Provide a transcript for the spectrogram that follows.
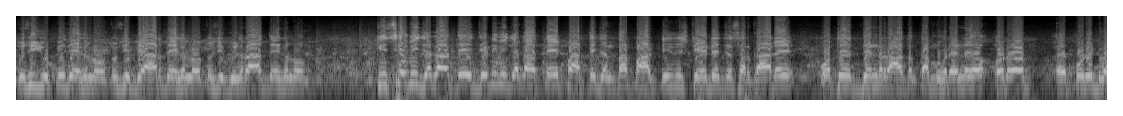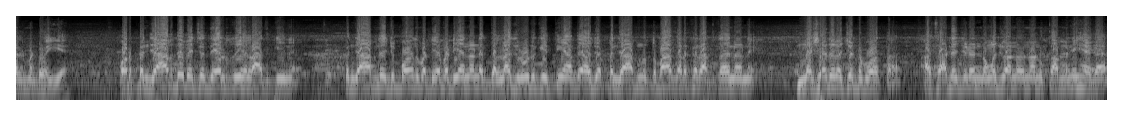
ਤੁਸੀਂ ਯੂਪੀ ਦੇਖ ਲਓ ਤੁਸੀਂ ਬਿਹਾਰ ਦੇਖ ਲਓ ਤੁਸੀਂ ਗੁਜਰਾਤ ਦੇਖ ਲਓ। ਕਿਸੇ ਵੀ ਜਗ੍ਹਾ ਤੇ, ਜਿਹੜੀ ਵੀ ਜਗ੍ਹਾ ਤੇ ਭਾਰਤੀ ਜਨਤਾ ਪਾਰਟੀ ਦੀ ਸਟੇਟ ਵਿੱਚ ਸਰਕਾਰ ਹੈ, ਉੱਥੇ ਦਿਨ ਰਾਤ ਕੰਮ ਹੋ ਰਹੇ ਨੇ ਔਰ ਪੂਰੀ ਡਿਵੈਲਪਮੈਂਟ ਹੋਈ ਹੈ। ਔਰ ਪੰਜਾਬ ਦੇ ਵਿੱਚ ਦੇਖ ਲਓ ਤੁਸੀਂ ਹਾਲਾਤ ਕੀ ਨੇ। ਪੰਜਾਬ ਦੇ ਵਿੱਚ ਬਹੁਤ ਵੱਡੀਆਂ ਵੱਡੀਆਂ ਇਹਨਾਂ ਨੇ ਗੱਲਾਂ ਜ਼ਰੂਰ ਕੀਤੀਆਂ ਤੇ ਅੱਜ ਪੰਜਾਬ ਨੂੰ ਤਬਾਹ ਕਰਕੇ ਰੱਖਤਾ ਇਹਨਾਂ ਨੇ। ਨਸ਼ੇ ਦੇ ਵਿੱਚ ਡੁਬੋਤਾ। ਆ ਸਾਡੇ ਜਿਹੜੇ ਨੌਜਵਾਨ ਉਹਨਾਂ ਨੂੰ ਕੰਮ ਨਹੀਂ ਹੈਗਾ।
